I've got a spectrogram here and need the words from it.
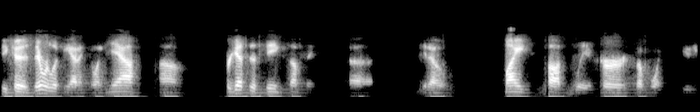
because they were looking at it going, yeah, um, forget this being something, uh, you know, might possibly occur at some point in the future.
